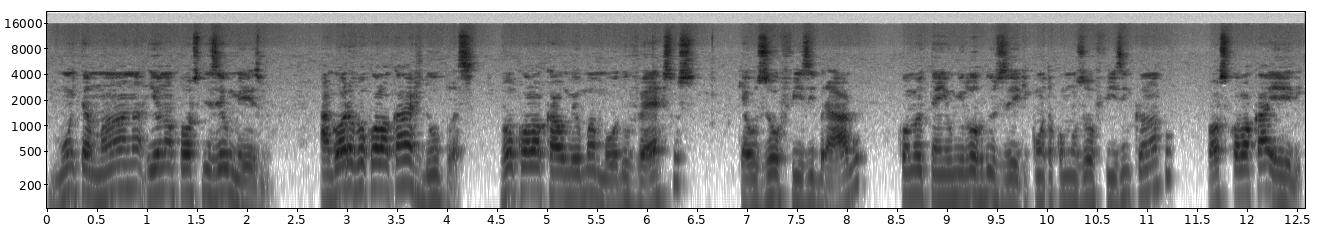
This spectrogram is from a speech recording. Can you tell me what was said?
Muita mana e eu não posso dizer o mesmo. Agora eu vou colocar as duplas. Vou colocar o meu Mamodo Versus, que é o Zofis e Brago. Como eu tenho o Milor do Z, que conta como Zofis em campo, posso colocar ele.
